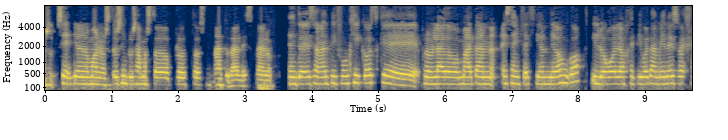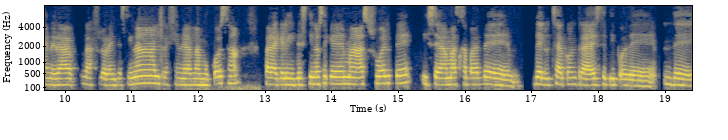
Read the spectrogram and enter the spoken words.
bueno, nosotros siempre usamos todos productos naturales claro entonces son antifúngicos que por un lado matan esa infección de hongo y luego el objetivo también es regenerar la flora intestinal regenerar la mucosa para que el intestino se quede más fuerte y sea más capaz de, luchar contra este tipo de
